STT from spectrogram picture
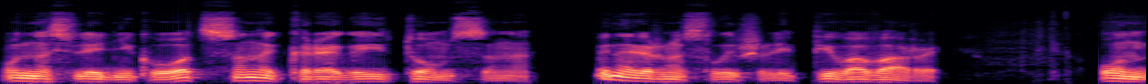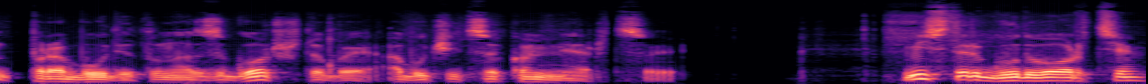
Он наследник Уотсона, Крэга и Томпсона. Вы, наверное, слышали, пивовары. Он пробудет у нас год, чтобы обучиться коммерции. Мистер Гудворти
